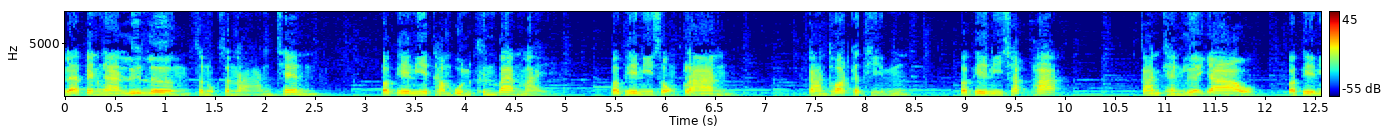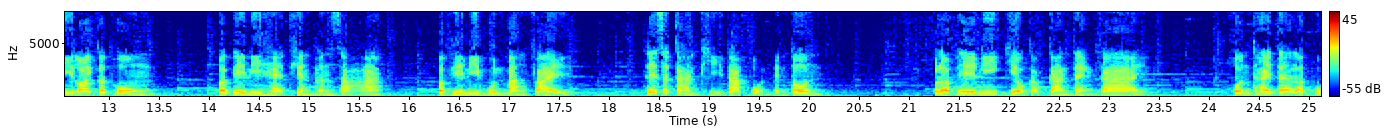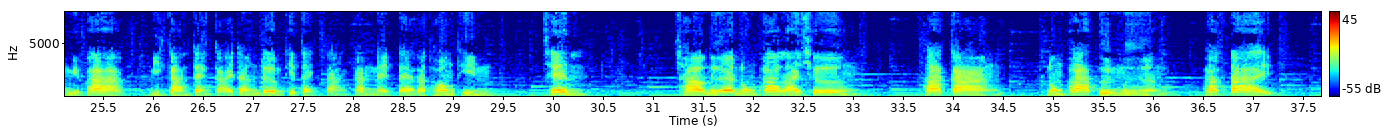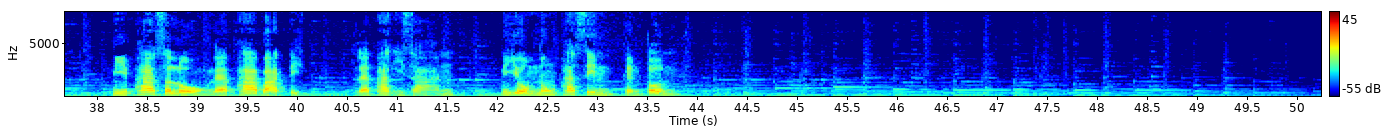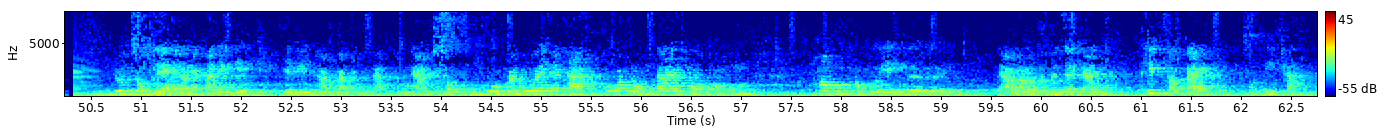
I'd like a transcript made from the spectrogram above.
และเป็นงานลื่นเริงสนุกสนาน เช่น ประเพณีทำบุญขึ้นบ้านใหม่ ประเพณีสงกรานต์การทอดกระถิน ประเพณีชักพระ การแข่งเรือยาว ประเพณีลอยกระทง ประเพณีแห่เทียนพรรษา ประเพณีบุญบั้งไฟ เทศกาลผีตาโขนเป็นต้น ประเพณีเกี่ยวกับการแต่งกาย คนไทยแต่ละภูมิภาคมีการแต่งกายดั้งเดิมที่แตกต่างกันในแต่ละท้องถิ่น เช่น ชาวเหนือนุ่งผ้าลายเชิงภากลาง นุ่งผ้าพื้นเมือง ภาคใต้ มีผ้าสโลงและผ้าบาติก และภาคอีสาน นิยมนุ่งผ้าสิ้นเป็นต้น ดูจบแล้วนะคะเด็กๆอย่าลืมทำแบบฝึกหัดทำงานส่งคุณครูมาด้วยนะคะโพสต์ลงใต้โพสต์ของห้องของตัวเองเลย แล้วเราจะมาเจอกันคลิปต่อไปสวัสดีค่ะ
